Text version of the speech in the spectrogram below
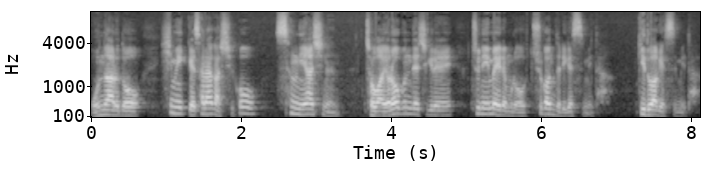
오늘 하루도 힘있게 살아가시고 승리하시는 저와 여러분 되시기를 주님의 이름으로 축원드리겠습니다. 기도하겠습니다.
